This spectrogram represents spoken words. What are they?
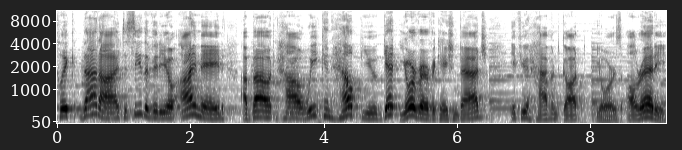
click that eye to see the video I made about how we can help you get your verification badge if you haven't got yours already.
